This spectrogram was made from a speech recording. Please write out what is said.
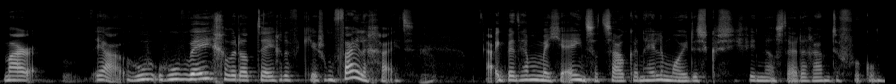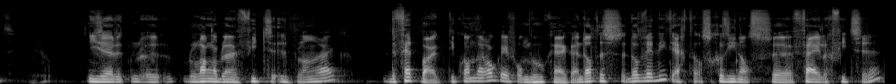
Maar ja, hoe, hoe wegen we dat tegen de verkeersonveiligheid? Ja, ik ben het helemaal met je eens. Dat zou ik een hele mooie discussie vinden als daar de ruimte voor komt. Je zei dat uh, langer blijven fietsen is belangrijk. De fatbike, die kwam daar ook even om de hoek kijken. En dat, is, dat werd niet echt als, gezien als uh, veilig fietsen.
